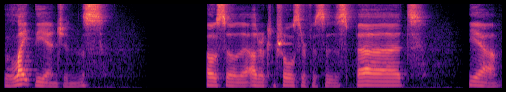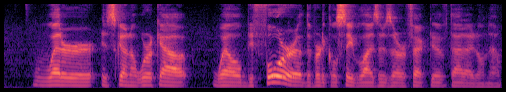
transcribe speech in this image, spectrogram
light the engines also the other control surfaces. But yeah, whether it's going to work out well before the vertical stabilizers are effective, that I don't know.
